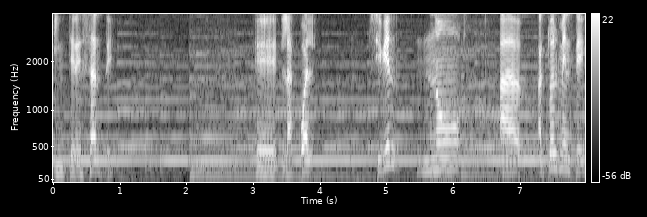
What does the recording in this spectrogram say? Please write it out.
interesante eh, la cual, si bien no actualmente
